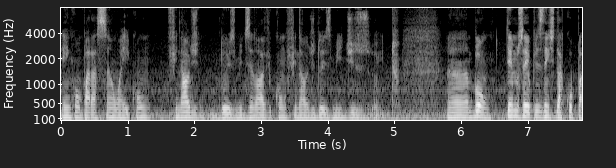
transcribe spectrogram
em comparação aí com final de 2019 com o final de 2018. Uh, bom, temos aí o presidente da Copa,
